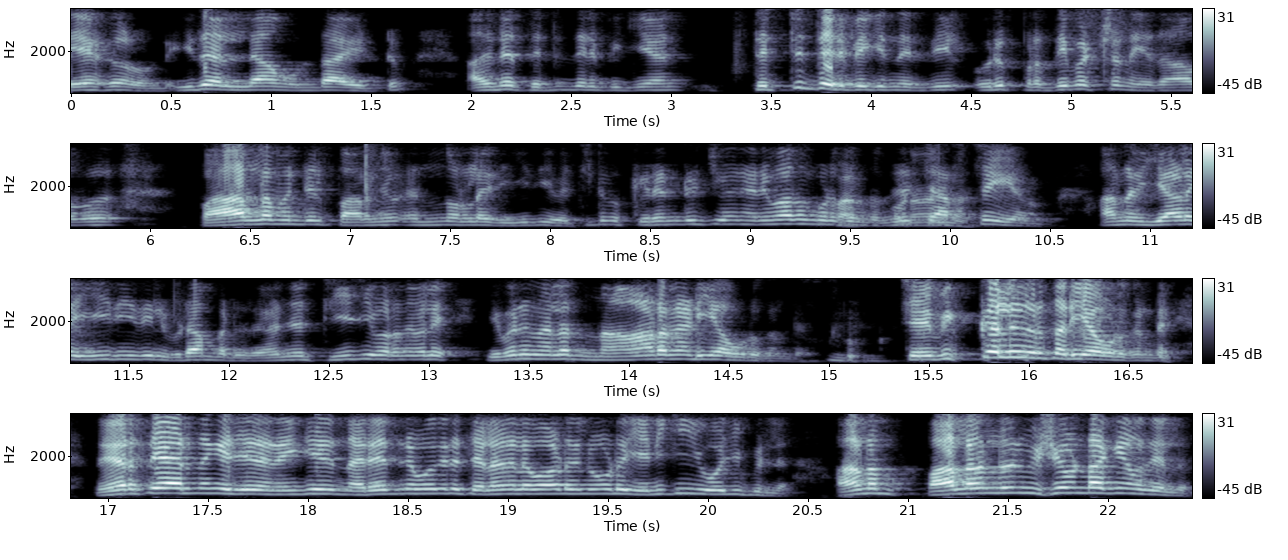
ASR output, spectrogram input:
രേഖകളുണ്ട്. ഇതെല്ലാം ഉണ്ടായിട്ടും അതിനെ തെറ്റിദ്ധരിപ്പിക്കാൻ തെറ്റിദ്ധരിപ്പിക്കുന്ന രീതിയിൽ ഒരു പ്രതിപക്ഷ നേതാവ് പാർലമെന്റിൽ പറഞ്ഞു എന്നുള്ള രീതി വെച്ചിട്ട് കിരൺ റിജുവിന് അനുവാദം കൊടുത്തിട്ടുണ്ട്. ഇത് ചർച്ച ചെയ്യണം. കാരണം ഇയാളെ ഈ രീതിയിൽ വിടാൻ പറ്റില്ല ഞാൻ ടി ജി പറഞ്ഞ പോലെ ഇവന് നല്ല നാടനടിയാ കൊടുക്കണ്ടേ. ചെവിക്കൽ തീർത്തടിയാ കൊടുക്കണ്ടേ. നേരത്തെ ആയിരുന്നെങ്കിൽ ചെയ്യാൻ എനിക്ക് നരേന്ദ്രമോദിയുടെ ചില നിലപാടിനോട് എനിക്ക് യോജിപ്പില്ല. കാരണം പാർലമെന്റിൽ ഒരു വിഷയം ഉണ്ടാക്കിയാൽ മതിയല്ലോ.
